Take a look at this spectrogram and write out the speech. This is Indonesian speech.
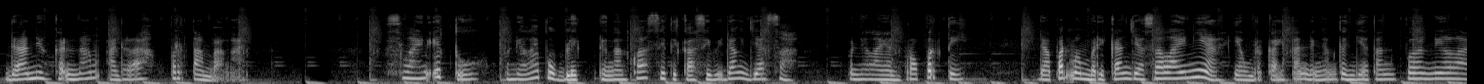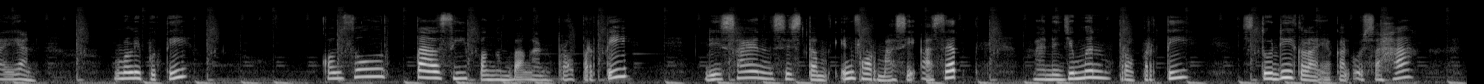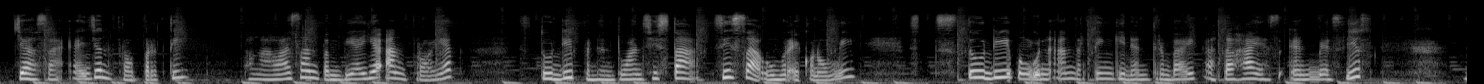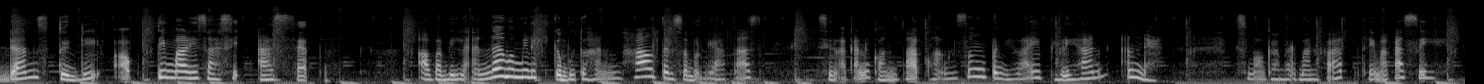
Dan yang keenam adalah pertambangan. Selain itu, penilai publik dengan klasifikasi bidang jasa, penilaian properti, dapat memberikan jasa lainnya yang berkaitan dengan kegiatan penilaian, meliputi konsultasi pengembangan properti, desain sistem informasi aset, manajemen properti, studi kelayakan usaha, jasa agen properti, pengawasan pembiayaan proyek, studi penentuan sisa, sisa umur ekonomi, studi penggunaan tertinggi dan terbaik atau highest and best use dan studi optimalisasi aset. Apabila Anda memiliki kebutuhan hal tersebut di atas, silakan kontak langsung penilai pilihan Anda. Semoga bermanfaat. Terima kasih.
